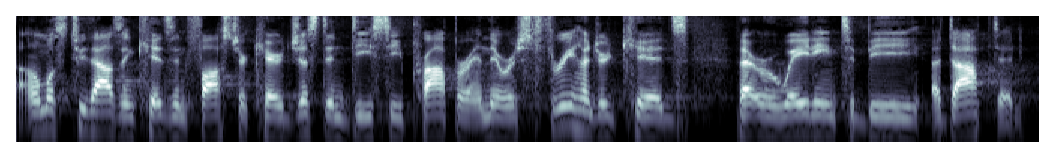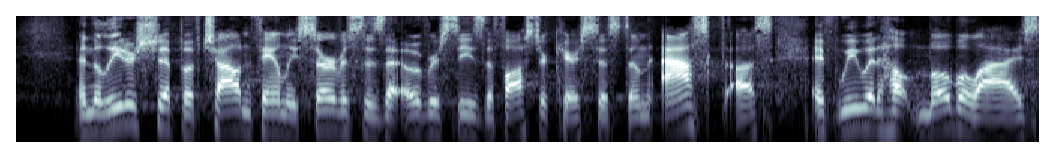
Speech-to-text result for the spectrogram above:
almost 2,000 kids in foster care just in DC proper, and there was 300 kids that were waiting to be adopted. And the leadership of Child and Family Services that oversees the foster care system asked us if we would help mobilize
